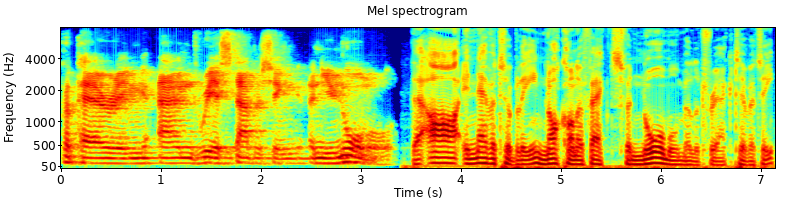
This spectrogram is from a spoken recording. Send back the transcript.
preparing, and re establishing a new normal. There are inevitably knock on effects for normal military activity.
